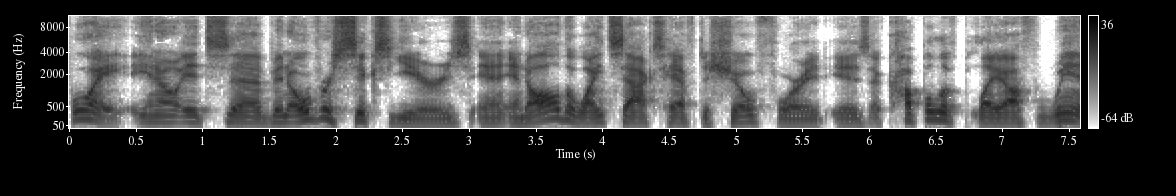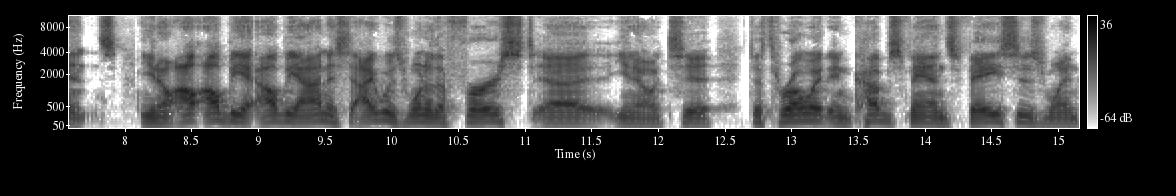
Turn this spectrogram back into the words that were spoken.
boy, you know it's uh, been over six years, and, and, all the White Sox have to show for it is a couple of playoff wins. You know, I'll, I'll be I'll be honest. I was one of the first, uh, you know, to to throw it in Cubs fans' faces when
